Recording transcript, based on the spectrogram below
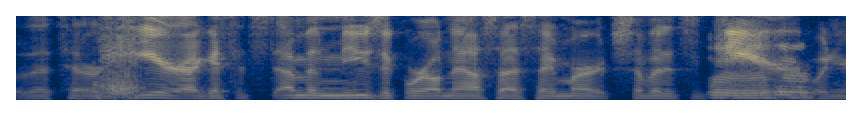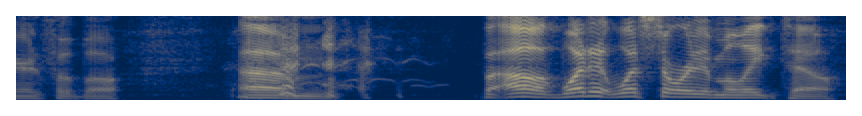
That's our gear. I guess it's I'm in music world now, so I say merch. So, but it's gear Mhm. when you're in football. Um, but oh, what what story did Malik tell?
